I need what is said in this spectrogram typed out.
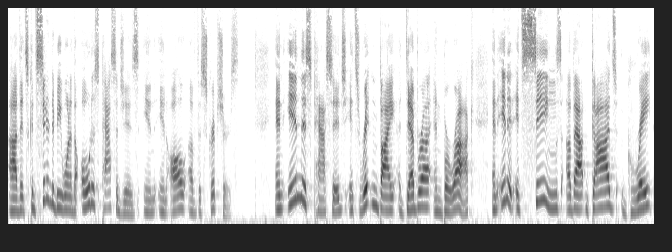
uh, that's considered to be one of the oldest passages in, in all of the scriptures. And in this passage, it's written by Deborah and Barak, and in it, it sings about God's great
